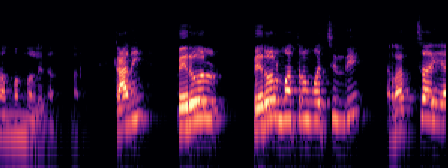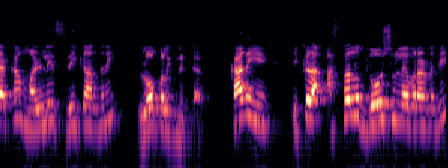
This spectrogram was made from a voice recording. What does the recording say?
సంబంధం లేదంటున్నారు. కానీ పెరోల్ పెరోల్ మాత్రం వచ్చింది రచ్చ అయ్యాక మళ్ళీ శ్రీకాంత్ని లోపలికి నెట్టారు. కానీ ఇక్కడ అసలు దోషులు ఎవరన్నది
